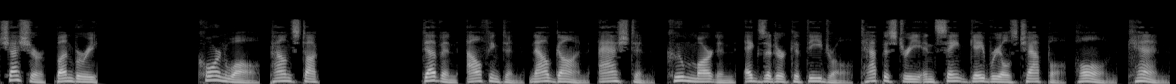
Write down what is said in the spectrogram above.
Cheshire, Bunbury Cornwall, Poundstock Devon, Alphington now gone, Ashton, Combe Martin, Exeter Cathedral tapestry in St Gabriel's Chapel, Holne, Kenn,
